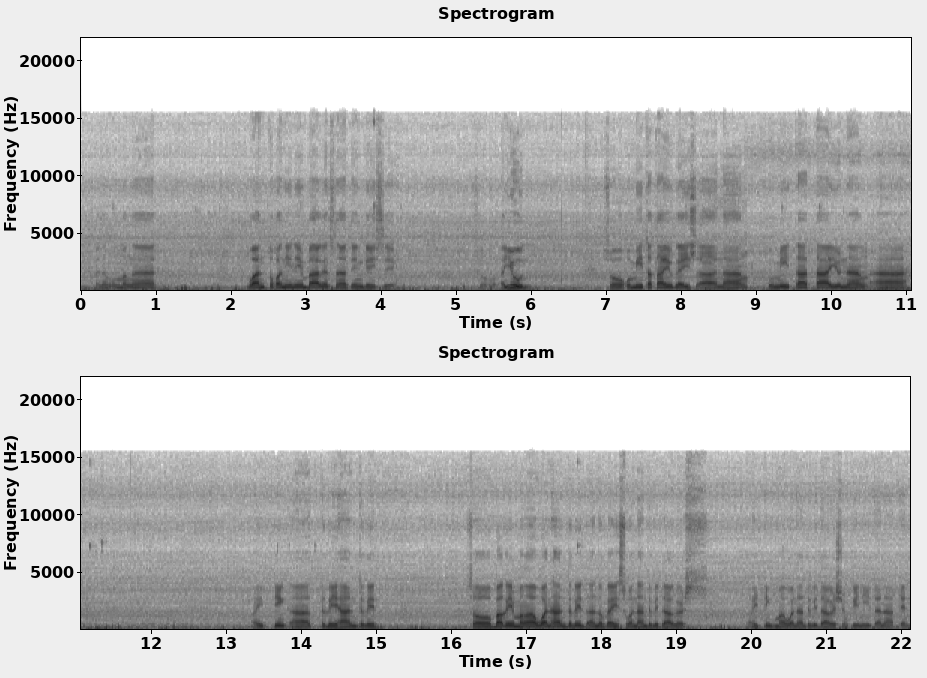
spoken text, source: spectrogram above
Huwag ka nang umangat. 1 to kanina yung balance natin guys eh. So, ayun. So, kumita tayo guys ah, ng kumita tayo ng ah, I think ah, 300 So, bagay mga 100 ano guys, 100 dollars. I think mga 100 dollars yung kinita natin.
